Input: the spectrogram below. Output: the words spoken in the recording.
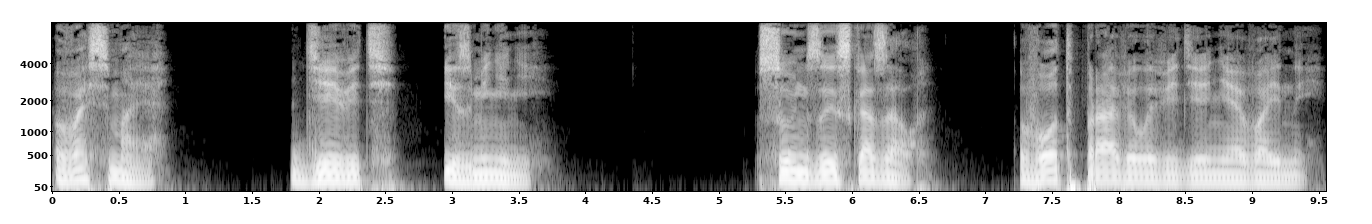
восьмая. Девять изменений. Суньцзы сказал, «Вот правило ведения войны.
